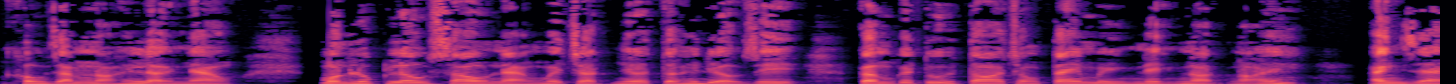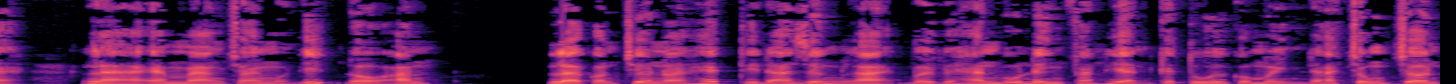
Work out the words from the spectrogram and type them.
không dám nói lời nào một lúc lâu sau nàng mới chợt nhớ tới điều gì, cầm cái túi to trong tay mình nịnh nọt nói, anh rể, là em mang cho anh một ít đồ ăn. Lời còn chưa nói hết thì đã dừng lại bởi vì hàn vũ đình phát hiện cái túi của mình đã trống trơn,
